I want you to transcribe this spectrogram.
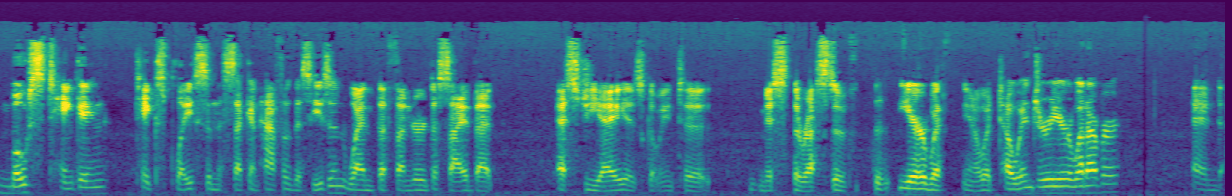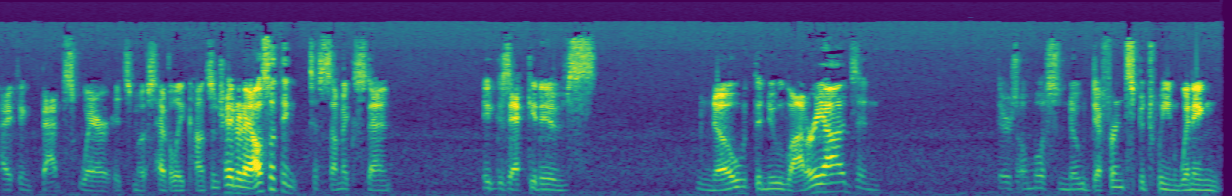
most tanking takes place in the second half of the season when the Thunder decide that SGA is going to miss the rest of the year with, you know, a toe injury or whatever. And I think that's where it's most heavily concentrated. I also think to some extent executives know the new lottery odds and there's almost no difference between winning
